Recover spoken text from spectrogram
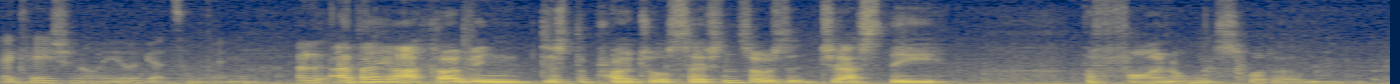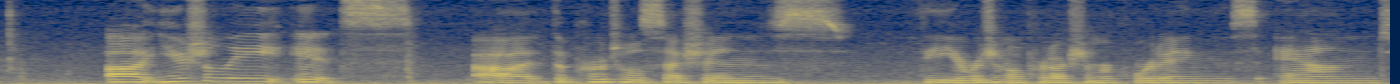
occasionally, you'll get something. And are they archiving just the Pro Tools sessions, or is it just the the finals? What? Are, Uh, usually, it's uh, the Pro Tools sessions, the original production recordings, and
